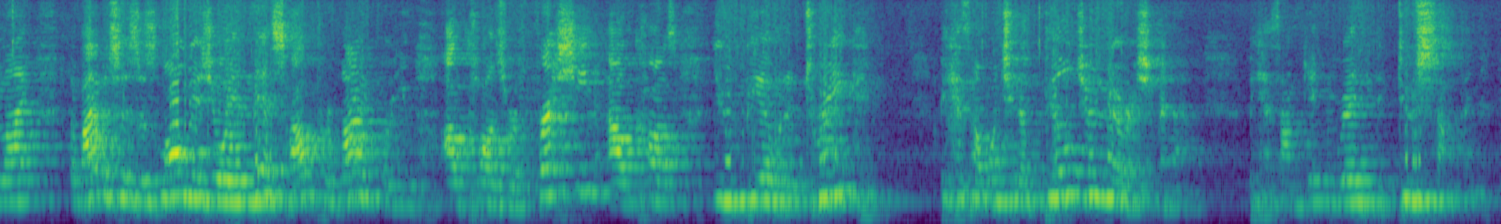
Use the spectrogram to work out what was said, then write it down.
life, the Bible says, as long as you're in this, I'll provide for you. I'll cause refreshing. I'll cause you to be able to drink because I want you to build your nourishment up because I'm getting ready to do something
